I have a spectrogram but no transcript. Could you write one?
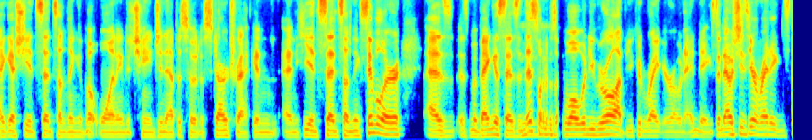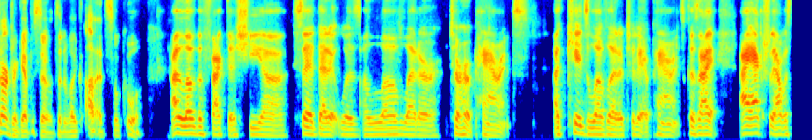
I guess she had said something about wanting to change an episode of Star Trek, and and he had said something similar as as M'Benga says in this one. I was like, well, when you grow up, you could write your own endings, and now she's here writing Star Trek episodes, and I'm like, oh, that's so cool. I love the fact that she uh, said that it was a love letter to her parents, a kid's love letter to their parents. Because I, I actually, I was,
